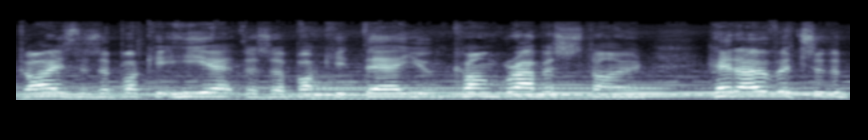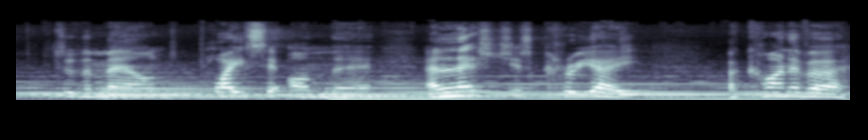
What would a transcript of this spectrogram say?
Guys, there's a bucket here. There's a bucket there. You can come grab a stone, head over to the, to the mound, place it on there, and let's just create a kind of a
